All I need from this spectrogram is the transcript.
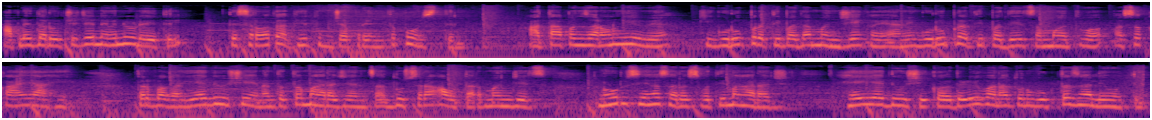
आपले दररोजचे जे नवीन व्हिडिओ येतील ते सर्वात आधी तुमच्यापर्यंत पोहोचतील. आता आपण जाणून घेऊया की गुरुप्रतिपदा म्हणजे काय आणि गुरुप्रतिपदेचं महत्त्व असं काय आहे. तर बघा या दिवशी आहे ना दत्त महाराजांचा दुसरा अवतार म्हणजेच नूरसिंह सरस्वती महाराज हे या दिवशी कर्दळी वनातून गुप्त झाले होते.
